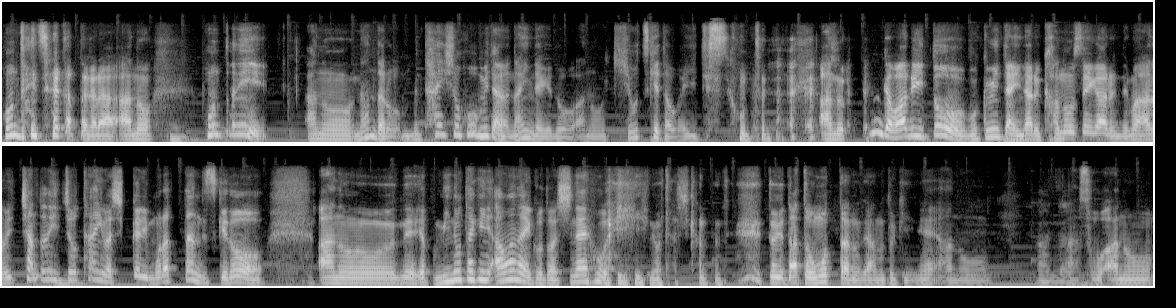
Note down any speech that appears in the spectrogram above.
本当に辛かったから、あの、うん本当に、あの、なんだろう、対処法みたいなのはないんだけど、あの、気をつけた方がいいです。本当に。あの、運が悪いと僕みたいになる可能性があるんで、まあ、あの、ちゃんとね、一応単位はしっかりもらったんですけど、あのね、やっぱ身の丈に合わないことはしない方がいいのは確かなんでとだと思ったので、あの時にね、あの、ああそう、あの、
